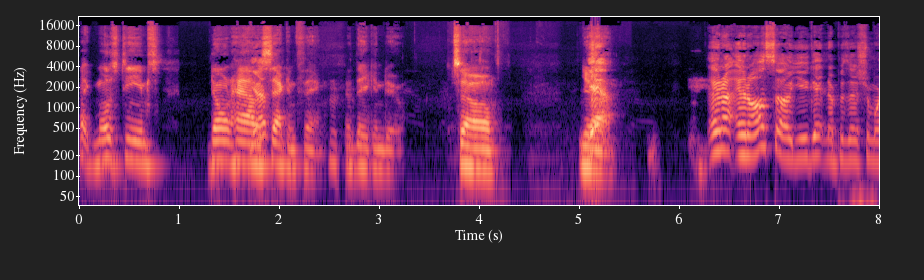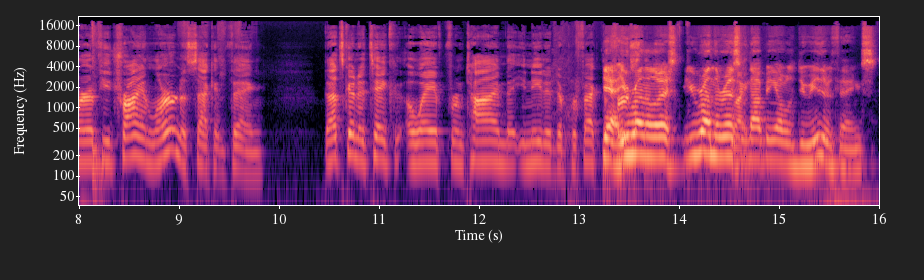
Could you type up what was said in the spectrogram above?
Like most teams don't have Yep. a second thing that they can do. So Yeah. And and also you get in a position where if you try and learn a second thing, that's going to take away from time that you needed to perfect. The Yeah, you run the risk. You run the risk Right. of not being able to do either things,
